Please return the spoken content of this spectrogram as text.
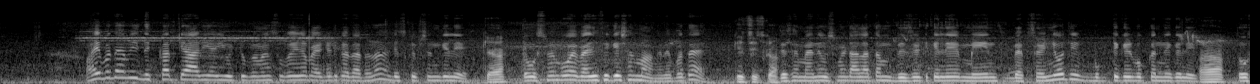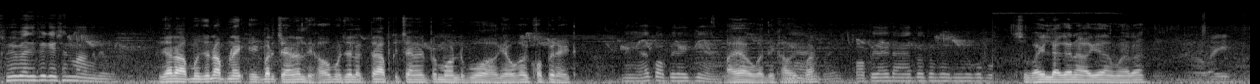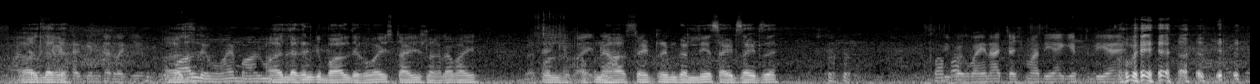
भाई पता है अभी दिक्कत क्या आ रही है यूट्यूब पे? मैंने सुबह जब एडिट कर रहा था ना डिस्क्रिप्शन के लिए क्या? तो उसमें वो वेरिफिकेशन मांग रहे पता है? किस चीज़ का? जैसे मैंने उसमें डाला था विज़िट के लिए मेन वेबसाइट नहीं होती बुक टिकट बुक करने के लिए हाँ। तो उसमें वेरिफिकेशन मांग रहे हो यार आप मुझे ना अपना एक बार चैनल दिखाओ मुझे लगता है आपके चैनल पे माउंट वो आ गया होगा कॉपीराइट नहीं यार कॉपीराइट नहीं आया। आया होगा दिखाओ एक बार। कॉपीराइट आया तो तो फिर मेरे को बो- सो भाई लगन आ गया हमारा। भाई आज लगन कर रखी बाल देखो भाई बाल आज लगन के बाल देखो भाई स्टाइलिश लग रहा है भाई। फुल अपने हाथ से ट्रिम कर लिए साइड साइड से। दीपक भाई ने चश्मा दिया है गिफ्ट दिया है।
